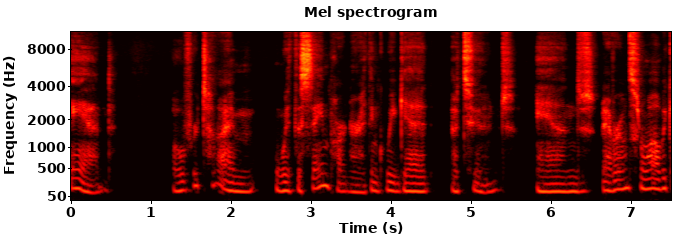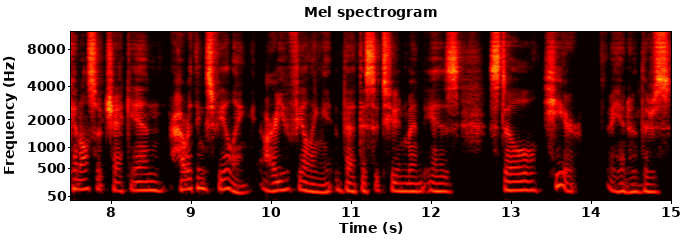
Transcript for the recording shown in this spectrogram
And over time, with the same partner, I think we get attuned and every once in a while, we can also check in. How are things feeling? Are you feeling that this attunement is still here? You know, there's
